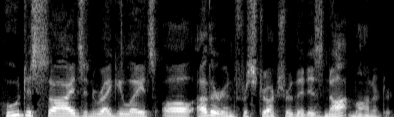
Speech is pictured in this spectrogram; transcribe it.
Who decides and regulates all other infrastructure that is not monitored?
